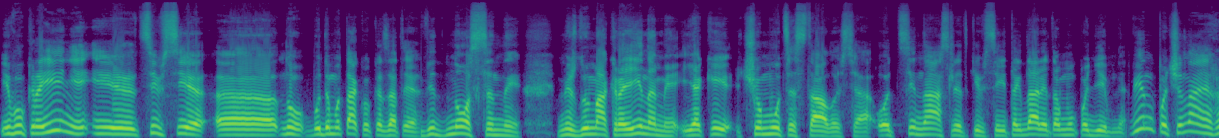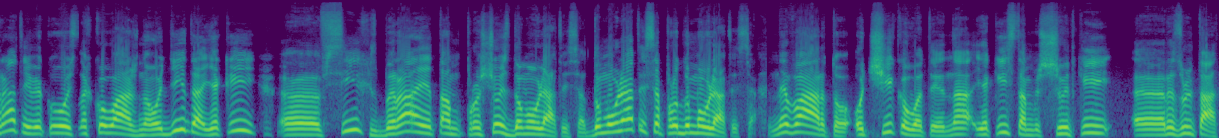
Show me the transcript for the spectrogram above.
І в Україні, і ці всі, е, ну будемо так казати, відносини між двома країнами, які чому це сталося, от ці наслідки всі і так далі, тому подібне. Він починає грати в якогось легковажного діда, який е, всіх збирає там про щось домовлятися. Домовлятися про домовлятися. Не варто очікувати на якийсь там швидкий е, результат.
